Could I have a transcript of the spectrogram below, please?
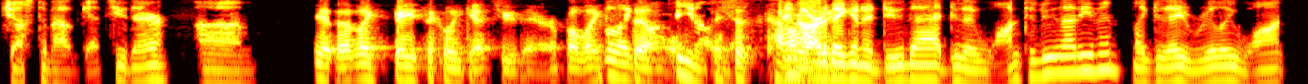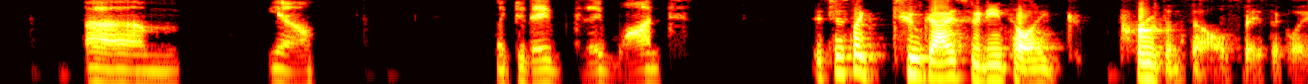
just about gets you there. Um, yeah, that like basically gets you there, but like, but like still, you know, it's yeah. just kind of. Like... Are they going to do that? Do they want to do that even? Like, do they really want? Um, you know, like, do they do they want? It's just like two guys who need to like prove themselves, basically.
